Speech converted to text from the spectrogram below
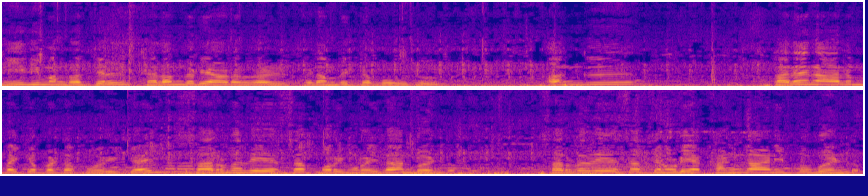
நீதிமன்றத்தில் கலந்துரையாடல்கள் இடம்பெற்ற போது அங்கு பல நாளும் வைக்கப்பட்ட கோரிக்கை சர்வதேச பொறிமுறைதான் வேண்டும். சர்வதேசத்தினுடைய கண்காணிப்பு வேண்டும்.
